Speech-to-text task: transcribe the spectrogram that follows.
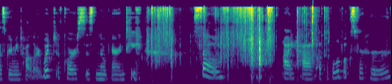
a screaming toddler, which of course is no guarantee. So, I have a couple of books for her.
